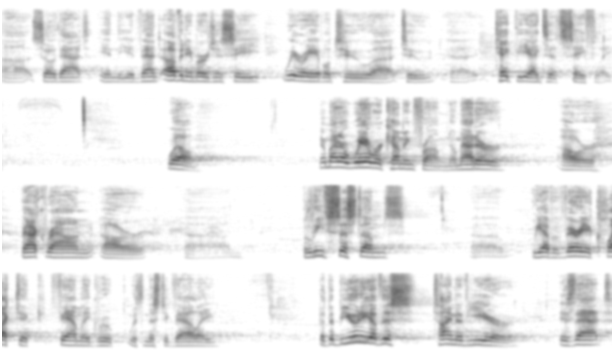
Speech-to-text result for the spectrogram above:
uh, so that in the event of an emergency, we are able to, uh, to uh, take the exits safely. Well, no matter where we're coming from, no matter our background, our um, belief systems, uh, we have a very eclectic family group with Mystic Valley. But the beauty of this time of year is that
